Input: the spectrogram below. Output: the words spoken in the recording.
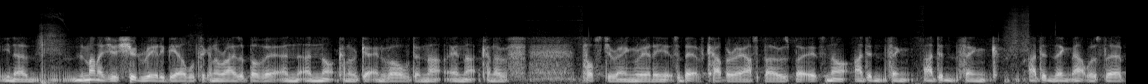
you know, the managers should really be able to kind of rise above it and, and not kind of get involved in that in that kind of posturing. Really, it's a bit of cabaret, I suppose, but it's not. I didn't think. I didn't think. I didn't think that was the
